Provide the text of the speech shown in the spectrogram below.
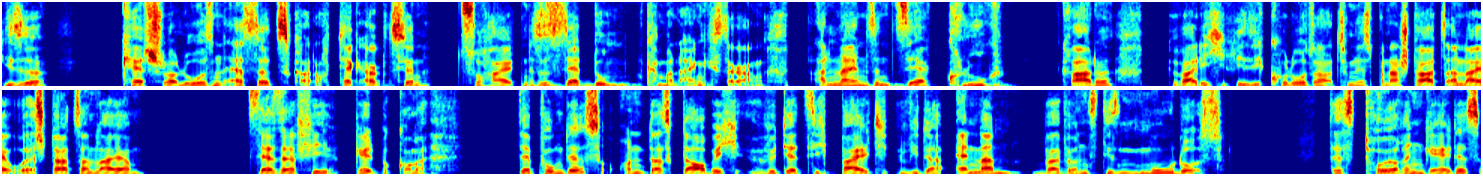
diese Cashflow-losen Assets, gerade auch Tech-Aktien, zu halten. Das ist sehr dumm, kann man eigentlich sagen. Anleihen sind sehr klug gerade, weil ich risikoloser, zumindest bei einer Staatsanleihe, US-Staatsanleihe, sehr, sehr viel Geld bekomme. Der Punkt ist, und das glaube ich, wird jetzt sich bald wieder ändern, weil wir uns diesen Modus des teuren Geldes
